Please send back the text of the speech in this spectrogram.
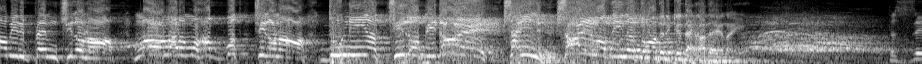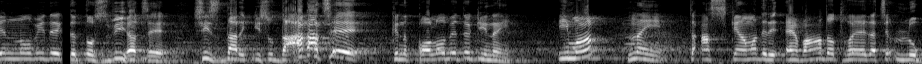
নবীর প্রেম ছিল না, মাওলার মোহাব্বত ছিল না, দুনিয়া ছিল বিদায় সেই সাই মদিনা তোমাদেরকে দেখা দেয় নাই। যে নবী দেখতে তসবি আছে, সিজদার কিছু দাগ আছে, কিন্তু কলবে তো কি নাই? ইমান নাই। তো আজকে আমাদের এবাদত হয়ে গেছে লোক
